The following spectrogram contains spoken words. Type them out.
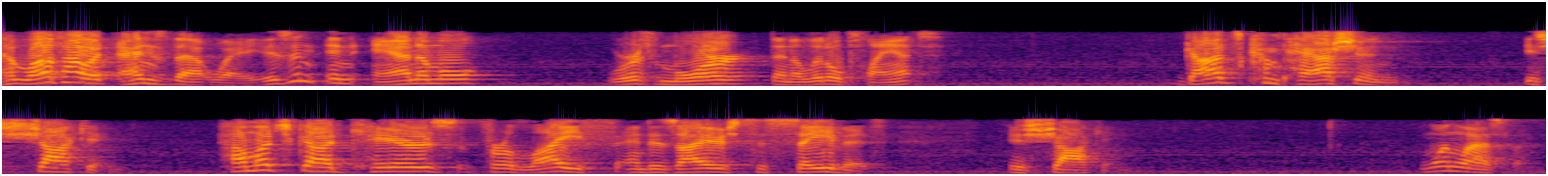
I love how it ends that way. Isn't an animal worth more than a little plant? God's compassion is shocking. How much God cares for life and desires to save it is shocking. One last thing.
